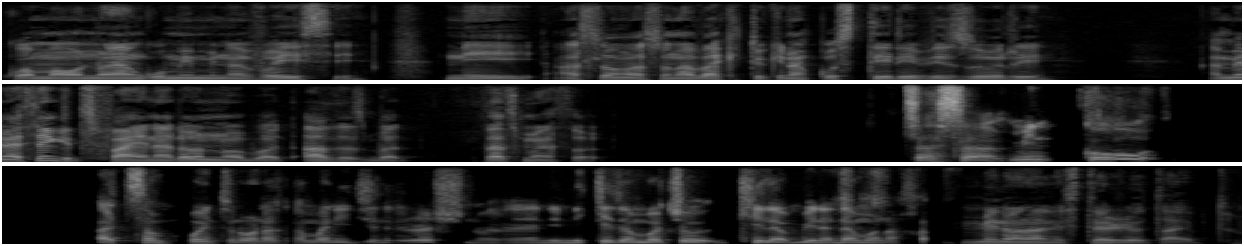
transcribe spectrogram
kwa maono yangu mimi navyohisi ni as long as unavaa kitu kinakustiri vizuri i mean i think it's fine i don't know about others but that's my thought. Sasa ko at some point unaona kama ni generational yani ni kitu ambacho kila binadamu anafaa. Mi naona ni stereotype tu.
